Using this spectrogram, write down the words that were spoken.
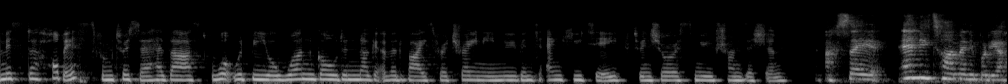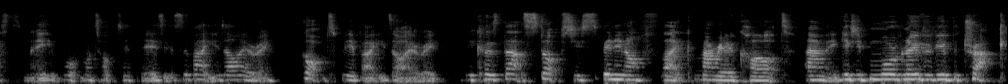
Mr. Hobbis from Twitter has asked, What would be your one golden nugget of advice for a trainee moving to NQT to ensure a smooth transition? I say anytime anybody asks me what my top tip is, it's about your diary. Got to be about your diary because that stops you spinning off like Mario Kart. Um, it gives you more of an overview of the track.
